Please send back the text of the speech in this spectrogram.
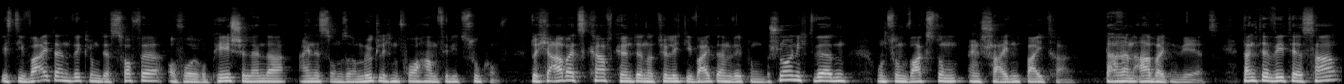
ist die Weiterentwicklung der Software auf europäische Länder eines unserer möglichen Vorhaben für die Zukunft. Durch Arbeitskraft könnte natürlich die Weiterentwicklung beschleunigt werden und zum Wachstum entscheidend beitragen. Daran arbeiten wir jetzt. Dank der WTSH,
